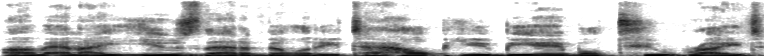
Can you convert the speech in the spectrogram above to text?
Um, and I use that ability to help you be able to write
